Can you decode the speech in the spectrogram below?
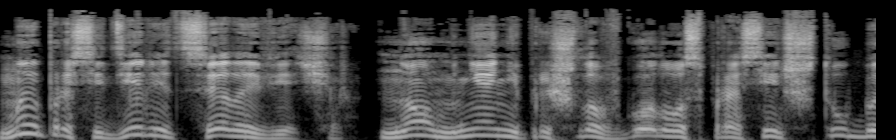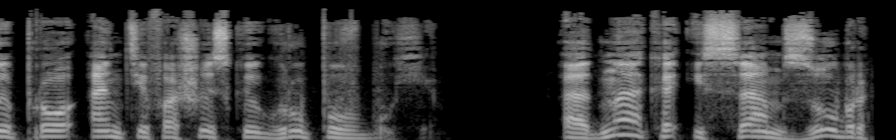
Мы просидели целый вечер, но мне не пришло в голову спросить Штубы про антифашистскую группу в Бухе. Однако и сам Зубр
